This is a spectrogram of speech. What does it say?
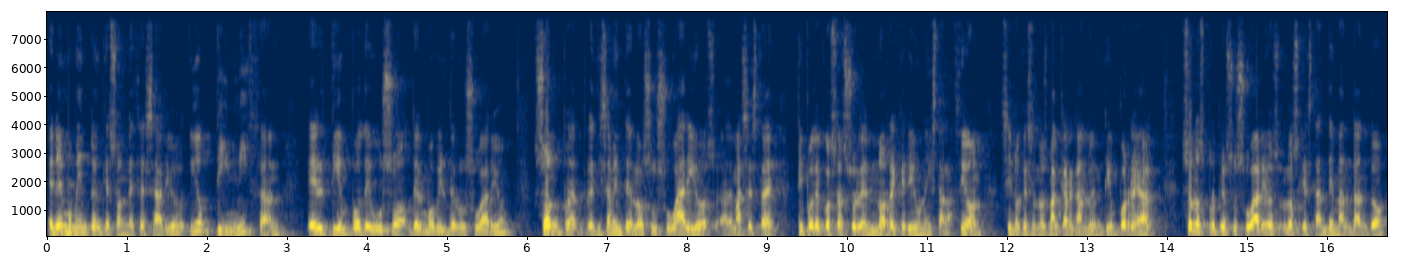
en el momento en que son necesarios y optimizan el tiempo de uso del móvil del usuario. Son precisamente los usuarios, además este tipo de cosas suelen no requerir una instalación, sino que se nos van cargando en tiempo real, son los propios usuarios los que están demandando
